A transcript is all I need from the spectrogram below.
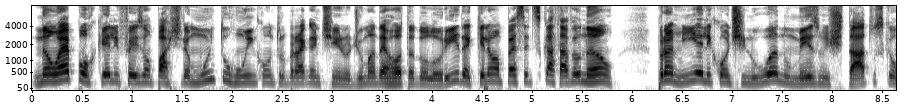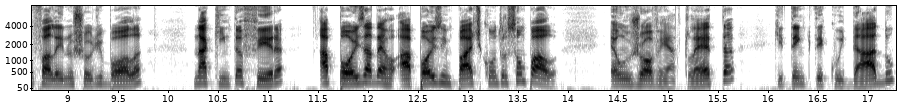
não é porque ele fez uma partida muito ruim contra o Bragantino, de uma derrota dolorida, que ele é uma peça descartável, não. Para mim, ele continua no mesmo status que eu falei no show de bola na quinta-feira, após, após o empate contra o São Paulo. É um jovem atleta que tem que ter cuidado,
